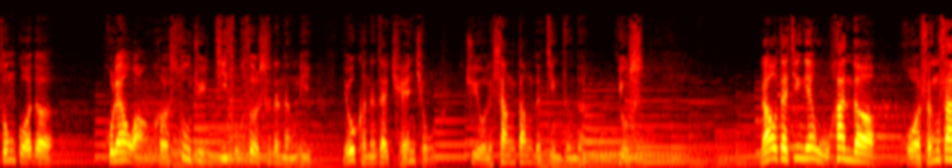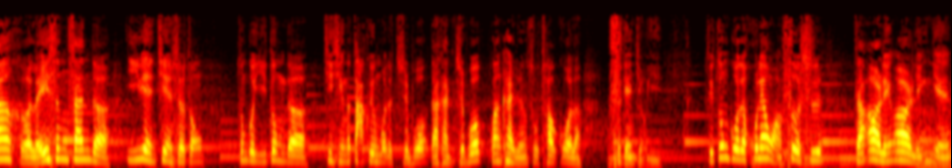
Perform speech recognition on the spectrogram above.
中国的互联网和数据基础设施的能力有可能在全球。具有了相当的竞争的优势。然后，在今年武汉的火神山和雷神山的医院建设中，中国移动的进行了大规模的直播。大家看，直播观看人数超过了四点九亿。所以，中国的互联网设施在二零二零年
